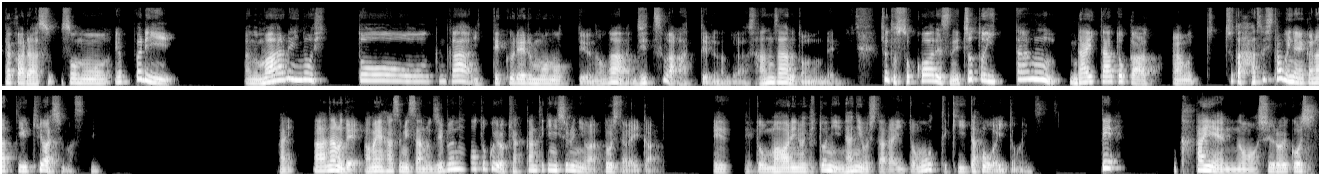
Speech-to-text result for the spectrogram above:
だから、そその、やっぱり、あの、周りの人が言ってくれるものっていうのが、実は合ってるなんていうのは散々あると思うんで、ちょっとそこはですね、ちょっと一旦、ライターとか、あのちょっと外した方がいいんじゃないかなっていう気はしますね。はい。あなので、甘谷はすみさんの自分の得意を客観的に知るにはどうしたらいいか。えっと、周りの人に何をしたらいいと思うって聞いた方がいいと思います。で、海園の就労移行支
